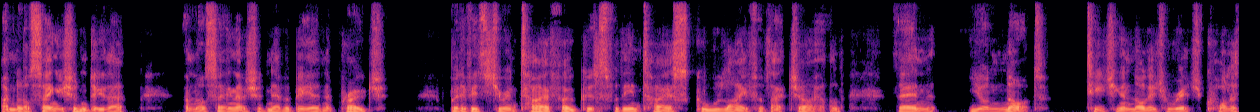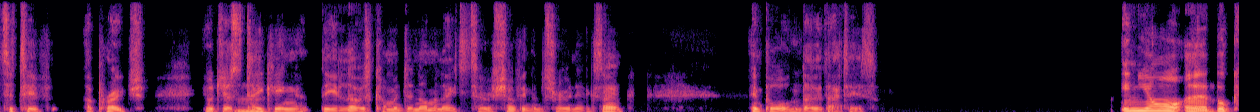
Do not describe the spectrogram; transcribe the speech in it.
I'm not saying you shouldn't do that. I'm not saying that should never be an approach. But if it's your entire focus for the entire school life of that child, then you're not teaching a knowledge rich qualitative approach. You're just mm. taking the lowest common denominator shoving them through an exam. Important though that is. In your uh, book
